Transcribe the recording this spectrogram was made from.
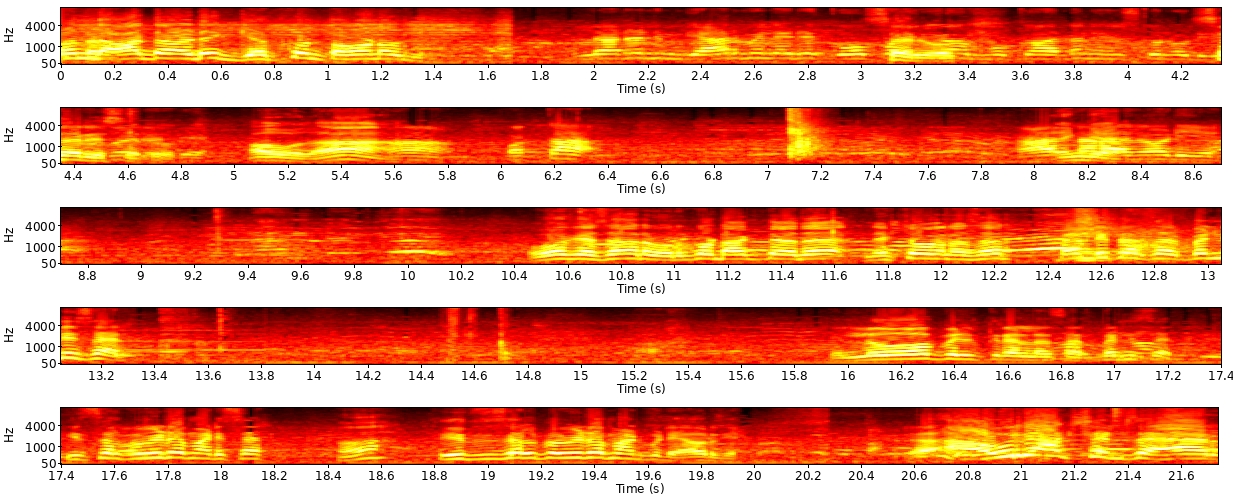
ಬಂದು ಆಟ ಆಡಿ ಗೆದ್ಕೊಂಡು ತಗೊಂಡೋಗಿ. ಇಲ್ಲಾಂದ್ರೆ ನಿಮ್ಗೆ ಯಾರ ಮೇಲೆ ಕೋಪ ಸರಿ, ಓಕೆ. ಮುಖ ಅಂತ ನೆನೆಸ್ಕೊಂಡು ನೋಡಿ ಸರಿ, ಸರಿ, ಓಕೆ. ಹೌದಾ? ಹಾ ಪಕ್ಕ. ಆ ಥರ ಹೆಂಗೆ? ನೋಡಿ. ಓಕೆ ಸರ್ ವರ್ಕೌಟ್ ಆಗ್ತಾ ಇದೆ. ನೆಕ್ಸ್ಟ್ ಹೋಗೋಣ ಸರ್. ಖಂಡಿತ ಸರ್ ಬನ್ನಿ ಸರ್. ಎಲ್ಲೋ ಬೀಳ್ತಿರಲ್ಲ ಸರ್ ಬನ್ನಿ ಸರ್. ಇದು ಸ್ವಲ್ಪ ವಿಡಿಯೋ ಮಾಡಿ ಸರ್. ಹಾಂ? ಇದು ಸ್ವಲ್ಪ ವಿಡಿಯೋ ಮಾಡಿಬಿಡಿ ಅವ್ರಿಗೆ. ಅವ್ರೇ ಆಕ್ಷನ್ ಸರ್.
